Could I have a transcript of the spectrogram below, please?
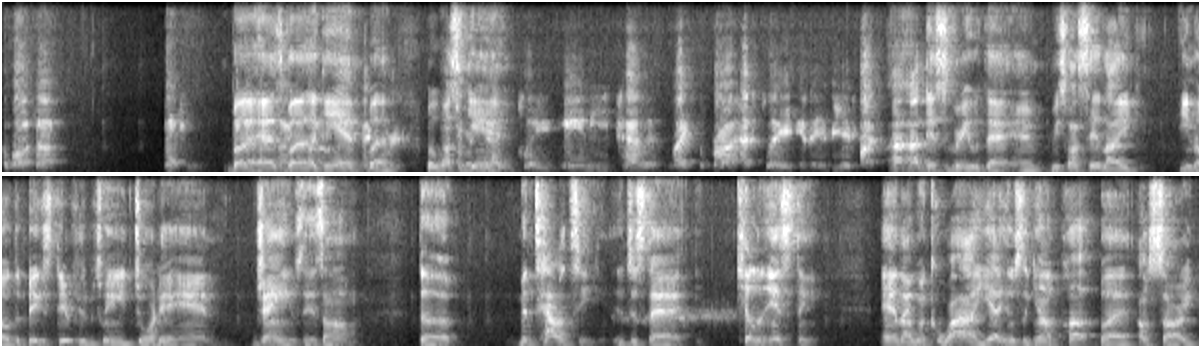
of all time. Definitely. But as but again, but but once again, played talent like LeBron has played in the NBA Finals. I, I disagree with that, and reason why I said like you know the biggest difference between Jordan and James is um the mentality. It's just that killer instinct. And like when Kawhi, yeah, he was a young pup, but I'm sorry,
